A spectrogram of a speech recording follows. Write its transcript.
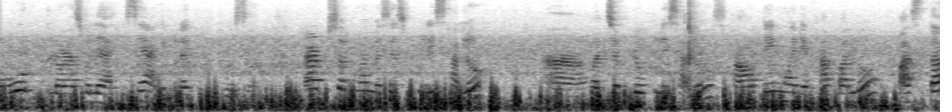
বহুত ল'ৰা ছোৱালী আহিছে আহি পেলাই ঘূৰি গৈছে তাৰপিছত মই মেছেজ খুলি চালোঁ হোৱাটছএপটো খুলি চালোঁ চাওঁতেই মই দেখা পালোঁ পাঁচটা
